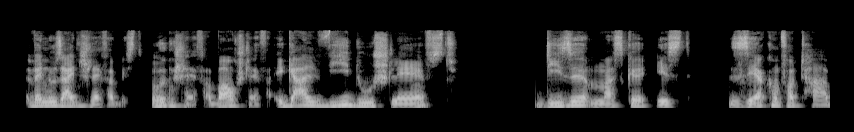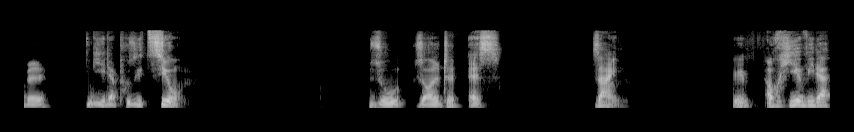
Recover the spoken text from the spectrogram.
wenn du Seitenschläfer bist, Rückenschläfer, Bauchschläfer, egal wie du schläfst, diese Maske ist sehr komfortabel in jeder Position. So sollte es sein. Auch hier wieder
